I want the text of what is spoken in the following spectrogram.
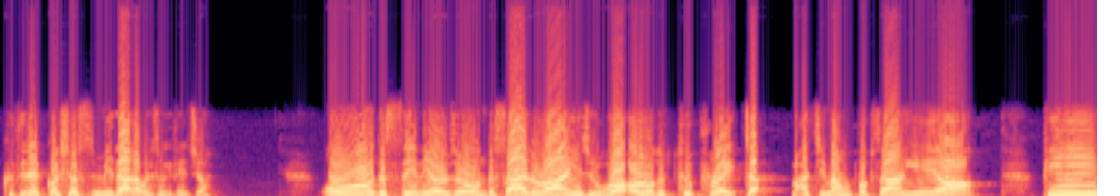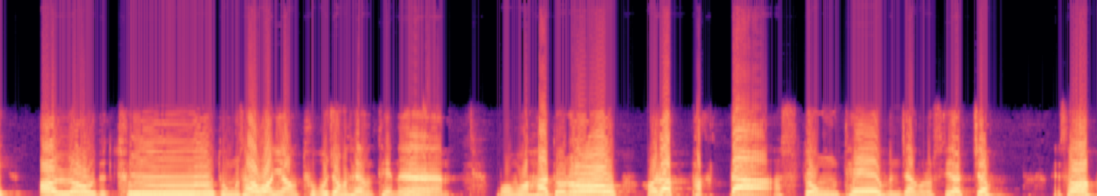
그들의 것이었습니다. 라고 해석이 되죠. All the seniors on the sidelines were allowed to play. 자, 마지막 문법사항이에요. be allowed to 동사 원형, 투부정사 형태는 뭐뭐 하도록 허락받다, 수동태 문장으로 쓰였죠. 그래서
